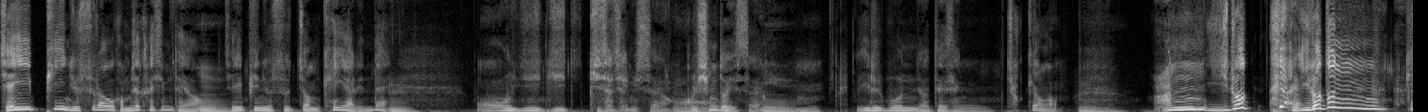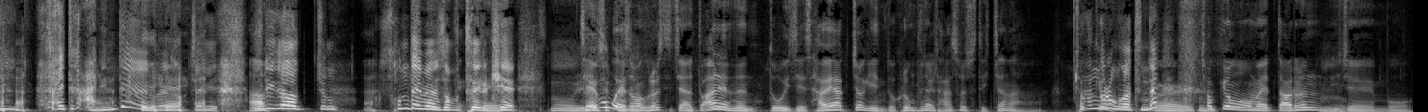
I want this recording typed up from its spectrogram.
JP 뉴스라고 검색하시면 돼요. 예. JP 뉴스.kr인데 음. 어, 이, 이 기사 재밌어요. 그리고 심도 있어요. 예. 일본 여대생 첫 경험. 음. 안 이렇 이러던 이 사이트가 아닌데 왜 갑자기 아. 우리가 좀 손대면서부터 예. 이렇게 어, 제목에서만 그럴 수 있잖아. 또 안에는 또 이제 사회학적인 또 그런 분야를 달았을 수도 있잖아. 첫안 경- 그런 것 같은데? 네, 첫 경험에 따른 이제 뭐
